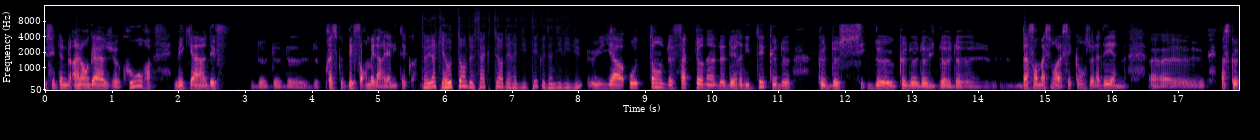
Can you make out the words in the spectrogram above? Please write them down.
c'est un langage court, mais qui a un défaut de, de, presque déformer la réalité. Quoi. Ça veut dire qu'il y a autant de facteurs d'hérédité que d'individus? Il y a autant de facteurs d'hérédité que de que de, de que de, d'informations dans la séquence de l'ADN, euh, parce que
